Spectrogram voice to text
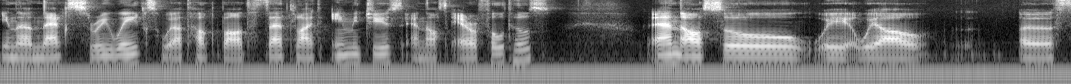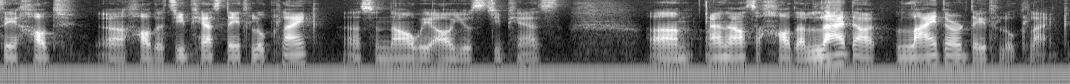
in the next three weeks, we'll talk about satellite images and also air photos, and also we will uh, see how to, uh, how the GPS data look like. Uh, so now we all use GPS, um, and also how the lidar lidar data look like.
